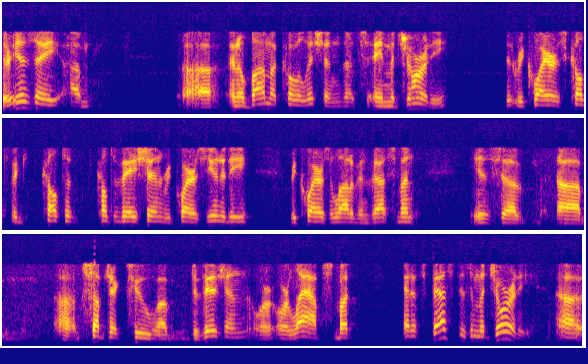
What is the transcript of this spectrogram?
There is a um, uh, an Obama coalition that's a majority that requires cultiv- cultiv- cultivation, requires unity, requires a lot of investment is uh, um, uh, subject to uh, division or, or lapse, but at its best is a majority, uh,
